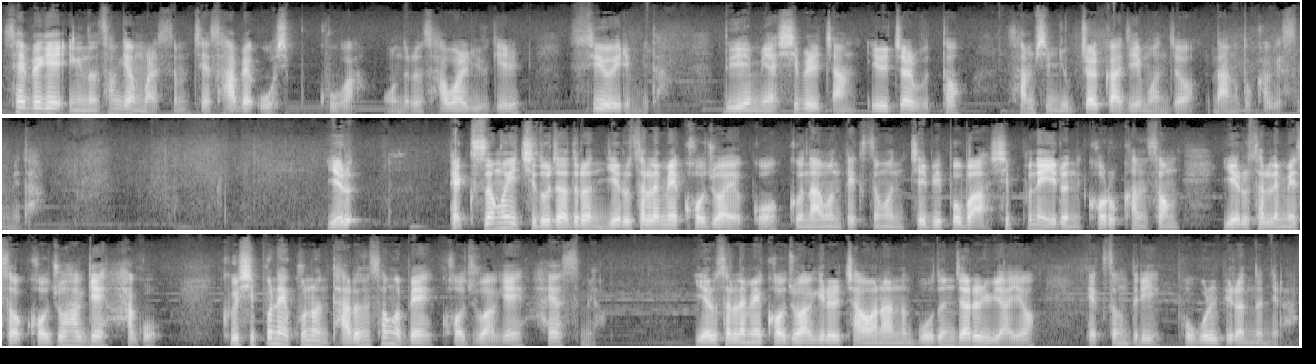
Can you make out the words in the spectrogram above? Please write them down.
새벽에 읽는 성경 말씀 제459화 오늘은 4월 6일 수요일입니다. 느헤미야 11장 1절부터 36절까지 먼저 낭독하겠습니다. 예루, 백성의 지도자들은 예루살렘에 거주하였고 그 남은 백성은 제비 뽑아 10분의 1은 거룩한 성 예루살렘에서 거주하게 하고 그 10분의 9는 다른 성읍에 거주하게 하였으며 예루살렘에 거주하기를 자원하는 모든 자를 위하여 백성들이 복을 빌었느니라.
